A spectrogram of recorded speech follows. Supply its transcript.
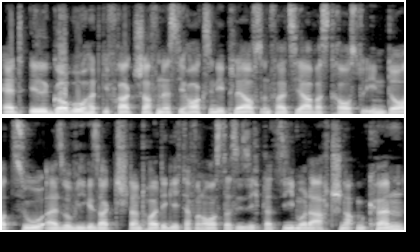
Ed Ilgobo hat gefragt, schaffen es die Hawks in die Playoffs und falls ja, was traust du ihnen dort zu? Also wie gesagt, Stand heute gehe ich davon aus, dass sie sich Platz sieben oder acht schnappen können.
